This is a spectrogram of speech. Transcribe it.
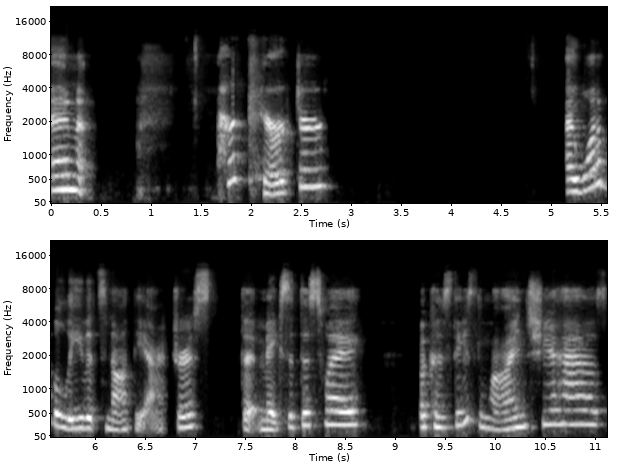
And her character, I want to believe it's not the actress that makes it this way because these lines she has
